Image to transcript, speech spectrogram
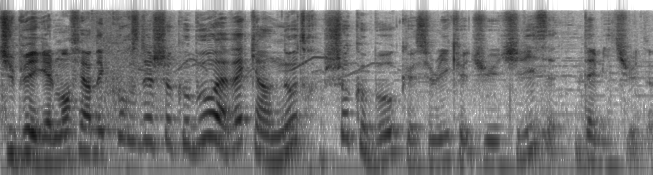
Tu peux également faire des courses de chocobo avec un autre chocobo que celui que tu utilises d'habitude.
